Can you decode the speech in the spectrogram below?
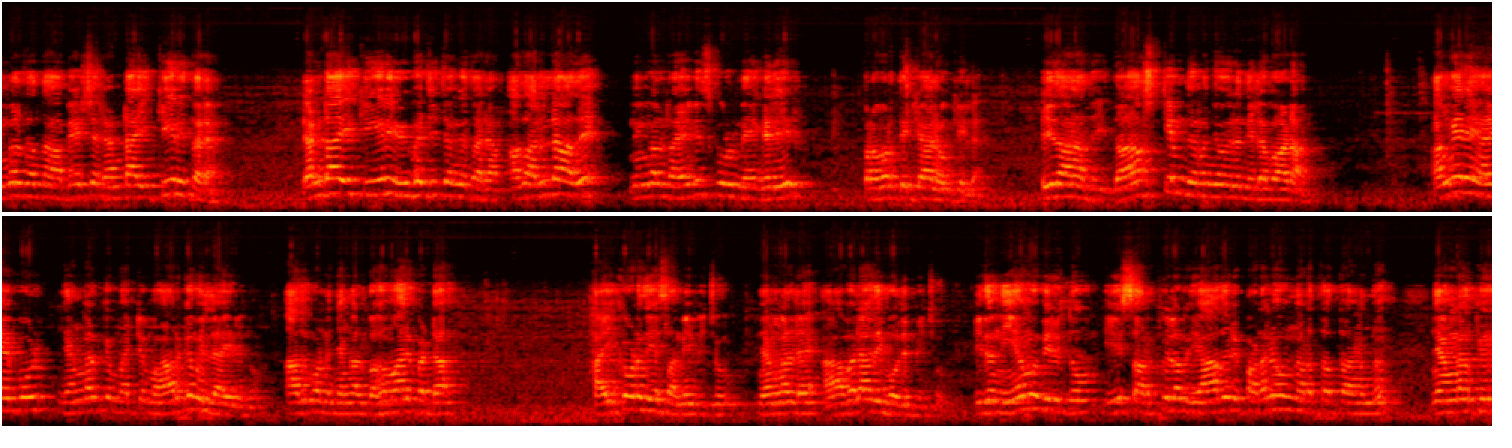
നിങ്ങൾ തന്ന അപേക്ഷ രണ്ടായി കീറി തരാം. രണ്ടായി കീറി വിഭജിച്ചങ്ങ് തരാം. അതല്ലാതെ നിങ്ങൾ ഡ്രൈവിംഗ് സ്കൂൾ മേഖലയിൽ പ്രവർത്തിക്കാൻ ഒക്കില്ല ഇതാണ് അത്. ധാർഷ്ട്യം നിറഞ്ഞ ഒരു നിലപാടാണ്. അങ്ങനെ ആയപ്പോൾ ഞങ്ങൾക്ക് മറ്റു മാർഗമില്ലായിരുന്നു. അതുകൊണ്ട് ഞങ്ങൾ ബഹുമാനപ്പെട്ട ഹൈക്കോടതിയെ സമീപിച്ചു. ഞങ്ങളുടെ ആവലാതി ബോധിപ്പിച്ചു. ഇത് നിയമവിരുദ്ധവും ഈ സർക്കുലർ യാതൊരു പഠനവും നടത്താത്താണെന്ന് ഞങ്ങൾക്ക്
